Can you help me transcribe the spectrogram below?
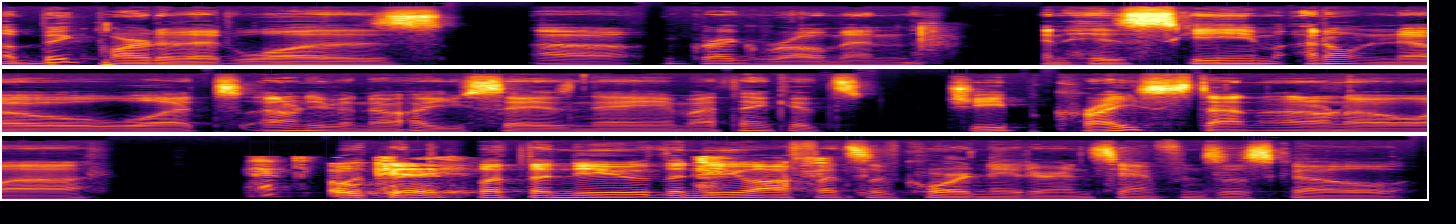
a big part of it was uh, Greg Roman and his scheme. I don't know what, I don't even know how you say his name. I think it's Geep Chryst. I, I don't know. Uh, okay. But the, but the new the new offensive coordinator in San Francisco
